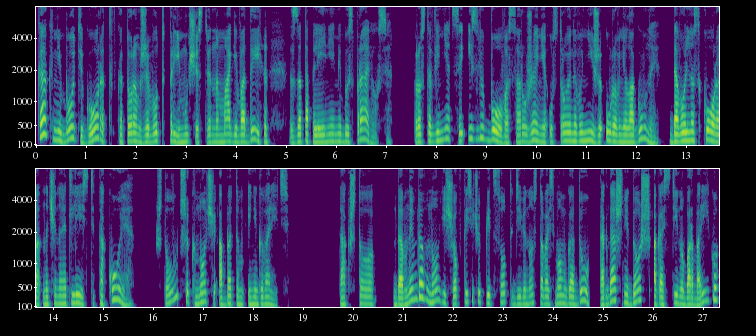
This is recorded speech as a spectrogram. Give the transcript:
Как-нибудь город, в котором живут преимущественно маги воды, с затоплениями бы справился. Просто в Венеции из любого сооружения, устроенного ниже уровня лагуны, довольно скоро начинает лезть такое, что лучше к ночи об этом и не говорить. Так что давным-давно, еще в 1598 году, тогдашний дож Агастино Барбариго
